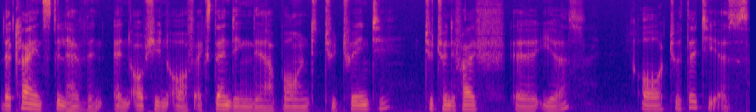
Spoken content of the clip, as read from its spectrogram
the clients still have an, an, option of extending their bond to 20 to 25 uh, years or to 30 years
